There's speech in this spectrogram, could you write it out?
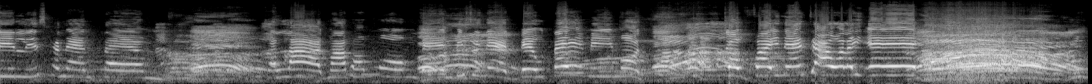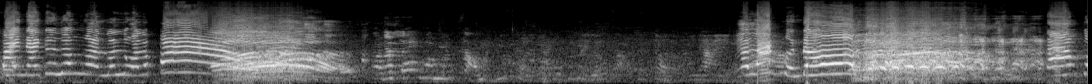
ดีลิสคะแนนเต็มต ลาดมาพร้อมมงเบนบิสเนสเบลเต้มีหมด จบไฟแนนซ์จะเอาอะไรเองจบไฟแนนซ์ก็เรื่องเงินล้วนๆแล้วเปล่าแล้วก็พอมีลูกสาวเหมือนที่สวยก็คือไหนลูกสาวฉันต่อมีนายอย่างเงี้ยก็รักเหมือนเดิม ตามก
